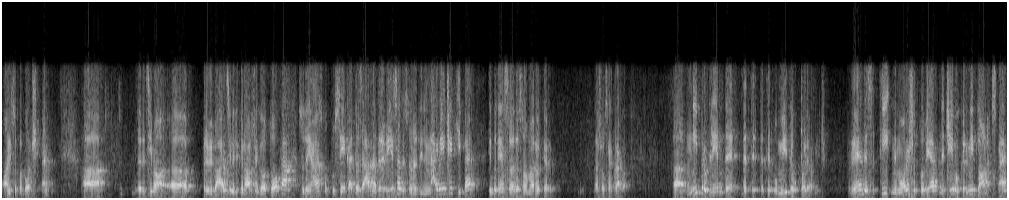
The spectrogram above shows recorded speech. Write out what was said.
oni so pa boljši. Ne? Uh, recimo, uh, prebivalci velikonočnega otoka so dejansko posekali ta zadnja drevesa, da so naredili največje kipe in potem seveda so umrli, ker našel vse prago. Uh, ni problem, da, da te, da te omejite okolja nič. Problem je, da se ti ne moreš odpovedati nečemu, kar mi danes ne,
